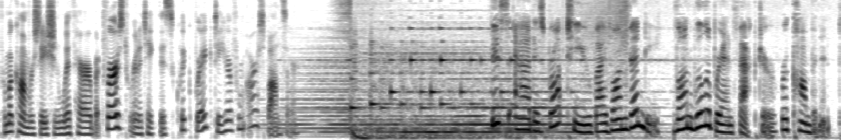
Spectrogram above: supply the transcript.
from a conversation with her. But first, we're going to take this quick break to hear from our sponsor. This ad is brought to you by Vonvendi, Von Willebrand Factor Recombinant.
